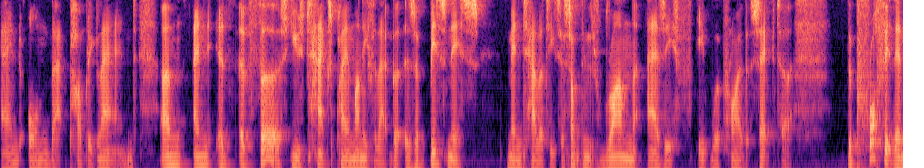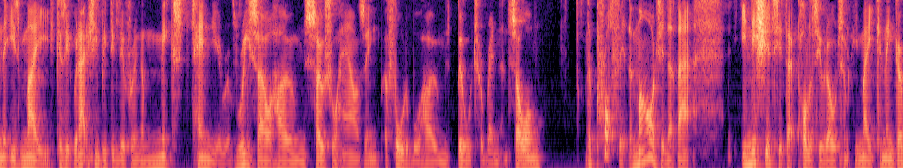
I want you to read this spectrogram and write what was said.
and on that public land. Um, and at, at first, use taxpayer money for that, but as a business mentality, so something that's run as if it were private sector the profit then that is made, because it would actually be delivering a mixed tenure of resale homes, social housing, affordable homes, build to rent, and so on, the profit, the margin that that initiative, that policy would ultimately make, can then go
